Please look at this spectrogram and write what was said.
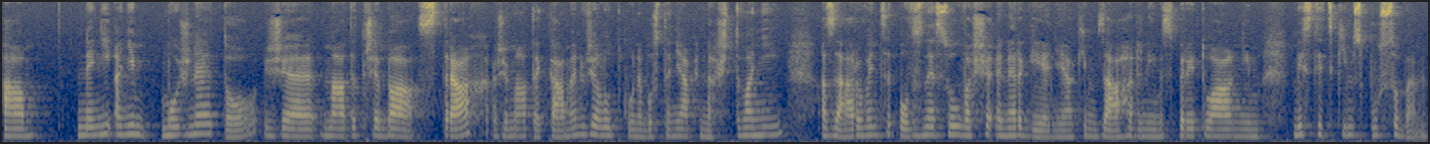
A není ani možné to, že máte třeba strach a že máte kámen v žaludku nebo jste nějak naštvaní a zároveň se povznesou vaše energie nějakým záhadným, spirituálním, mystickým způsobem.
